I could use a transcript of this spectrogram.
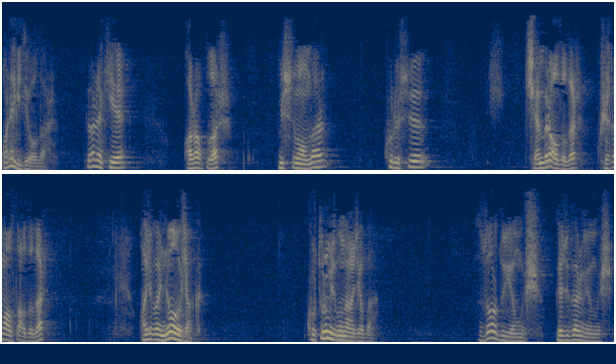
Ona gidiyorlar. Diyorlar ki Araplar, Müslümanlar Kudüs'ü çember aldılar. Kuşatım altı aldılar. Acaba ne olacak? Kurtulur muyuz bundan acaba? Zor duyuyormuş. Gözü görmüyormuş.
